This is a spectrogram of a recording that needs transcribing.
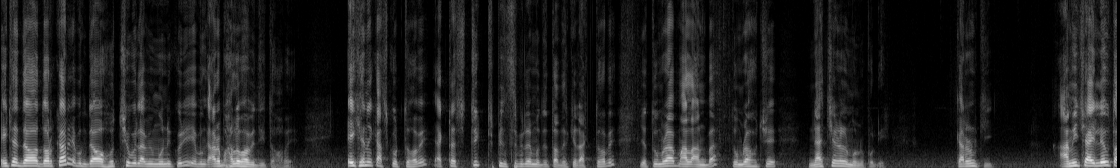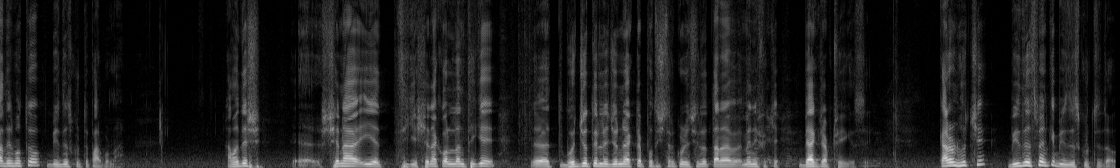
এটা দেওয়া দরকার এবং দেওয়া হচ্ছে বলে আমি মনে করি এবং আরও ভালোভাবে দিতে হবে। এইখানে কাজ করতে হবে। একটা স্ট্রিক্ট প্রিন্সিপালের মধ্যে তাদেরকে রাখতে হবে যে তোমরা মাল আনবা, তোমরা হচ্ছে ন্যাচারাল মনোপলি কারণ কি? আমি চাইলেও তাদের মতো বিজনেস করতে পারব না। আমাদের সেনা ইয়ে থেকে, সেনা কল্যাণ থেকে ভোজ্য তেলের জন্য একটা প্রতিষ্ঠান করেছিল, তারা ম্যানুফ্যাকচার ব্যাকড্রাফট হয়ে গেছে। কারণ হচ্ছে বিজনেসম্যানকে বিজনেস করতে দাও।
